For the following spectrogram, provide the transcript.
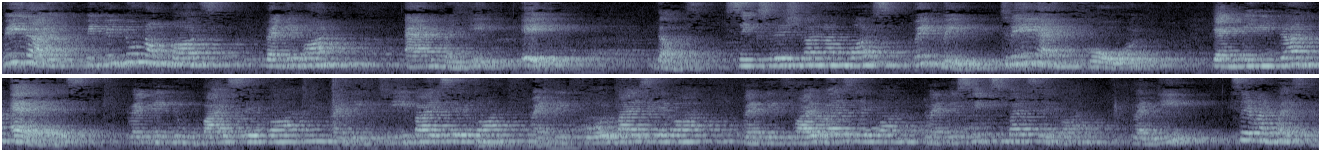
We write between two numbers 21 and 28. Thus, 6 rational numbers between 3 and 4 can be written as 22 by 7, 23 by 7, 24 by 7, 25 by 7, 26 by 7, 27 by 7.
